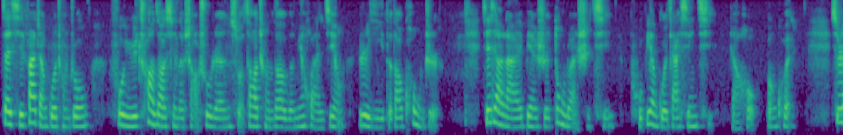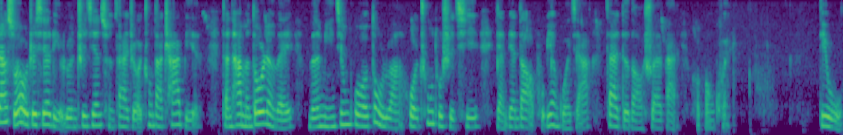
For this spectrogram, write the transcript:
在其发展过程中，富于创造性的少数人所造成的文明环境日益得到控制。接下来便是动乱时期，普遍国家兴起，然后崩溃。虽然所有这些理论之间存在着重大差别，但他们都认为文明经过动乱或冲突时期演变到普遍国家，再得到衰败和崩溃。第五，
